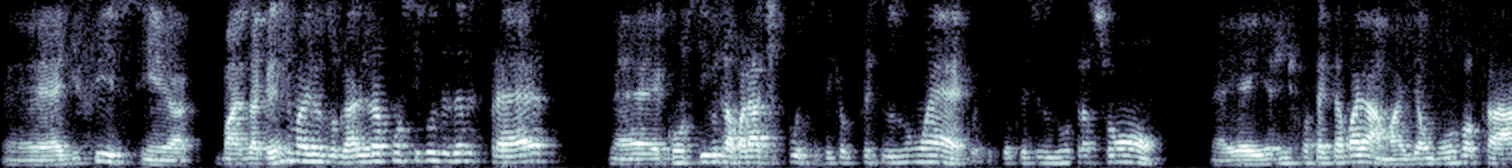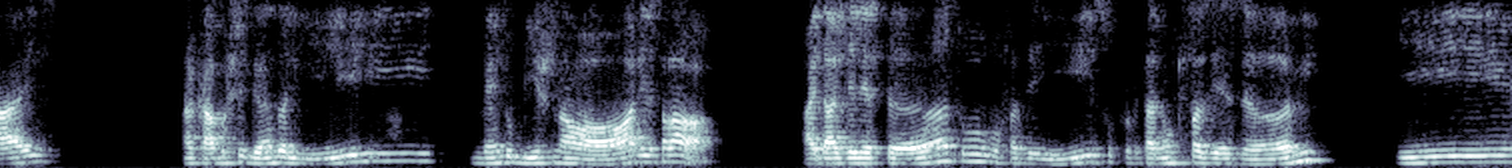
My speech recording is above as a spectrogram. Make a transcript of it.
É, é difícil, sim, é, mas a grande maioria dos lugares eu já consigo os exames pré né? Consigo trabalhar, tipo, putz, esse aqui eu preciso num eco, esse aqui eu preciso num ultrassom. Né? E aí a gente consegue trabalhar, mas em alguns locais acabo chegando ali, vendo o bicho na hora e sei lá, ó, a idade dele é tanto, vou fazer isso, o proprietário não quis fazer exame e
